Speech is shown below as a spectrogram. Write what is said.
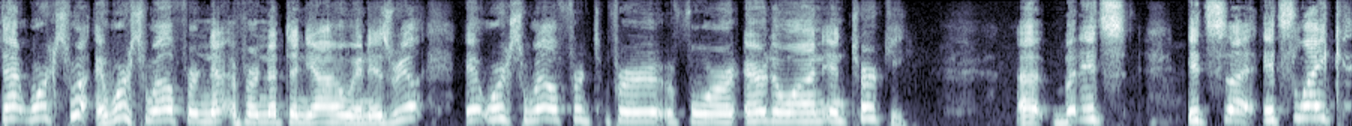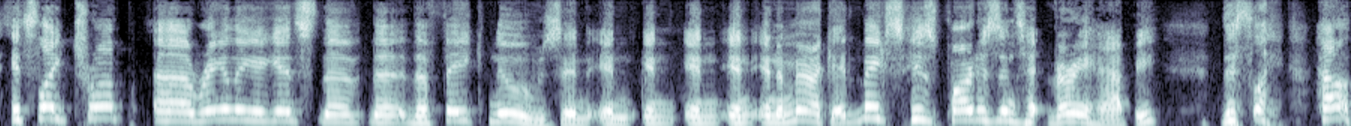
That works well. It works well for for Netanyahu in Israel. It works well for for for Erdogan in Turkey. Uh, but it's it's uh, it's like it's like Trump uh, railing against the, the, the fake news in in, in, in in in America. It makes his partisans very happy. This like how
